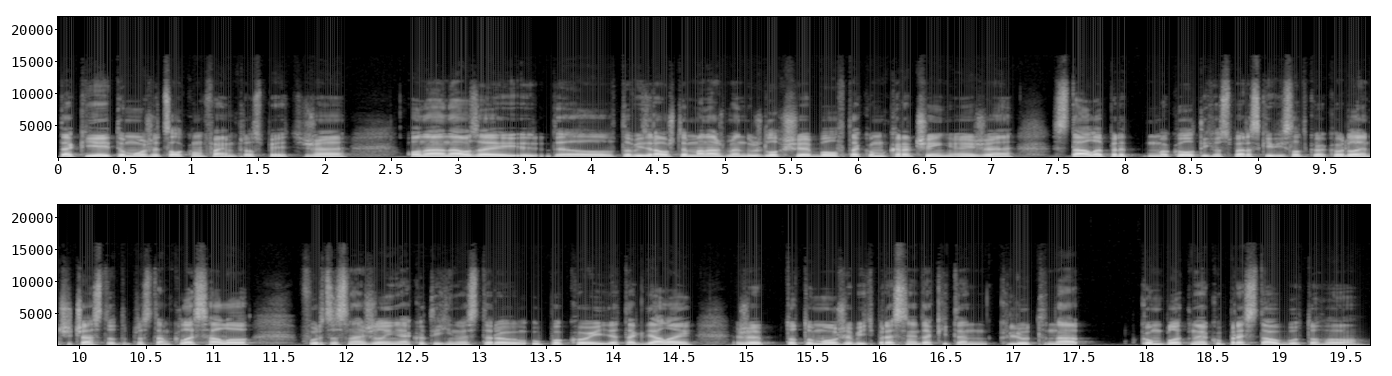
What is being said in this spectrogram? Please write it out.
tak jej to môže celkom fajn prospieť, že ona naozaj, e, to vyzeralo, že ten manažment už dlhšie bol v takom krči, že stále pred, okolo tých hospodárskych výsledkov, ako len či často to proste tam klesalo, furt sa snažili nejako tých investorov upokojiť a tak ďalej, že toto môže byť presne taký ten kľud na kompletnú prestavbu toho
